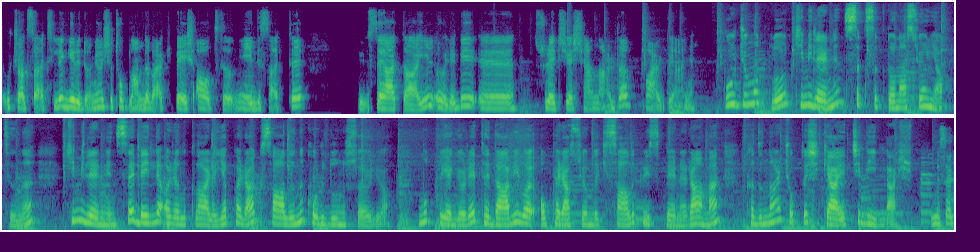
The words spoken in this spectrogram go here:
uçak saatiyle geri dönüyor. İşte toplamda belki 5, 6, 7 saatte seyahat dahil öyle bir e, süreç yaşayanlar da vardı yani. Burcu Mutlu kimilerinin sık sık donasyon yaptığını, kimilerinin ise belli aralıklarla yaparak sağlığını koruduğunu söylüyor. Mutlu'ya göre tedavi ve operasyondaki sağlık risklerine rağmen kadınlar çok da şikayetçi değiller. Mesela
